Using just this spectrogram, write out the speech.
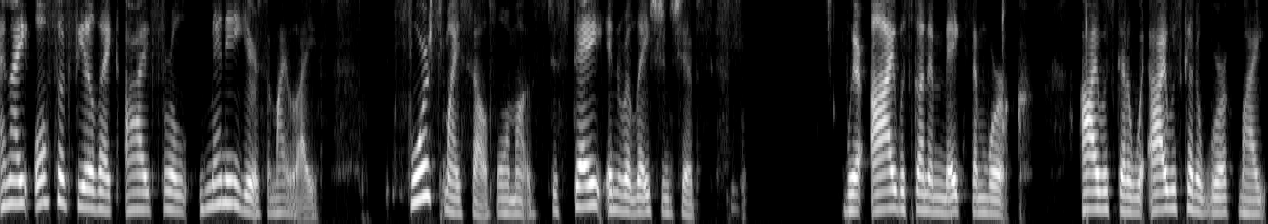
and i also feel like i for many years of my life forced myself almost to stay in relationships where I was going to make them work. I was going to I was going to work my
